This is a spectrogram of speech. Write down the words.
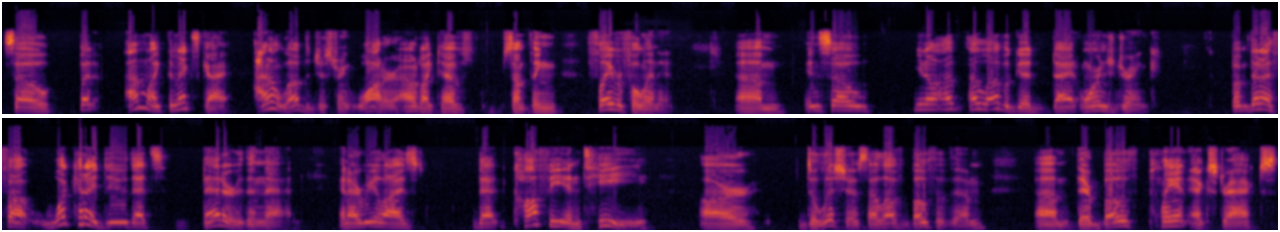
So, but I'm like the next guy. I don't love to just drink water. I would like to have something flavorful in it. Um, and so, you know, I, I love a good diet orange drink. But then I thought, what could I do that's better than that? And I realized that coffee and tea are delicious. I love both of them. Um, they're both plant extracts,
